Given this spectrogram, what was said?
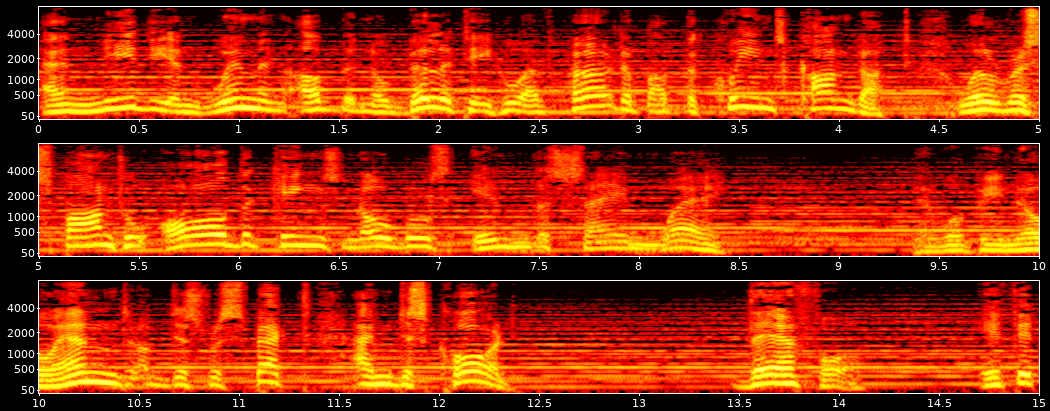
and Median women of the nobility who have heard about the queen's conduct will respond to all the king's nobles in the same way. There will be no end of disrespect and discord. Therefore, if it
